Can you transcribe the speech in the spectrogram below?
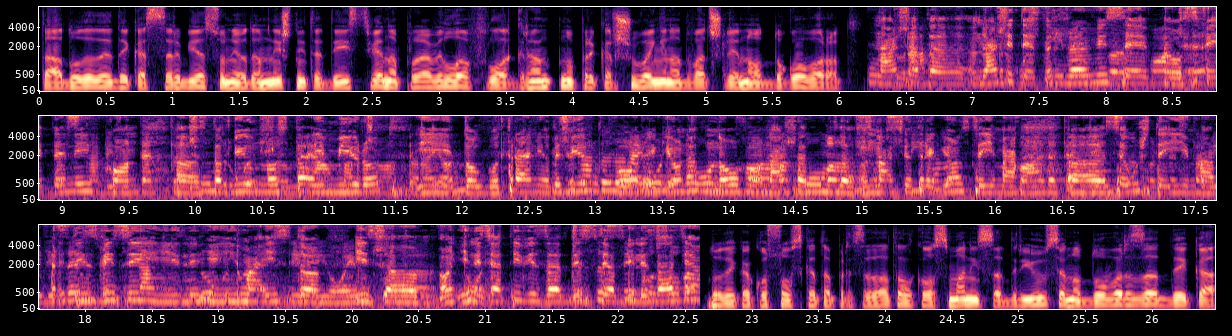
Таа додаде дека Србија со неодамнешните действија направила флагрантно прекршување на два члена од договорот. Нашата, нашите држави се посветени кон стабилноста и мирот и долготрајниот мир во регионот, но во нашата нашиот регион се има се уште има предизвици и има исто иницијативи за дестабилизација. Додека Косовската председателка Османи Садриу се надоврза дека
